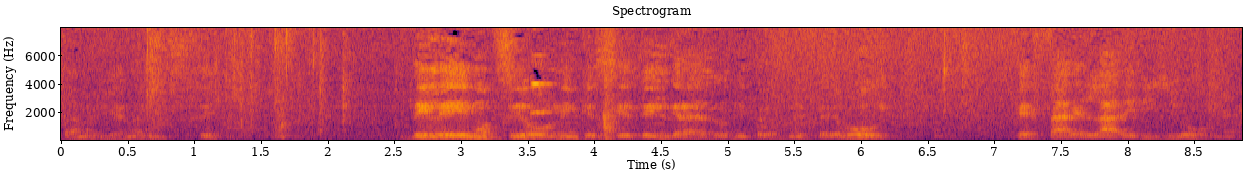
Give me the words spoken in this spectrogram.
fanno gli analisti, delle emozioni che siete in grado di trasmettere voi per fare la revisione.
